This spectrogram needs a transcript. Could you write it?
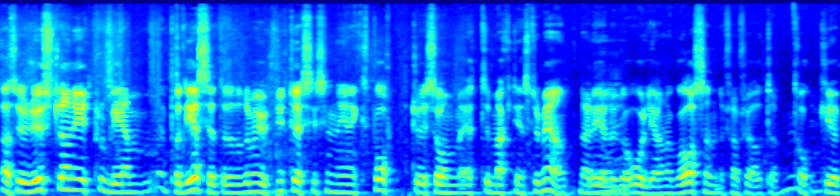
Alltså Ryssland är ett problem på det sättet att de utnyttjar sin export eh, som ett maktinstrument när det Mm. gäller då oljan och gasen framförallt. Och, eh,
